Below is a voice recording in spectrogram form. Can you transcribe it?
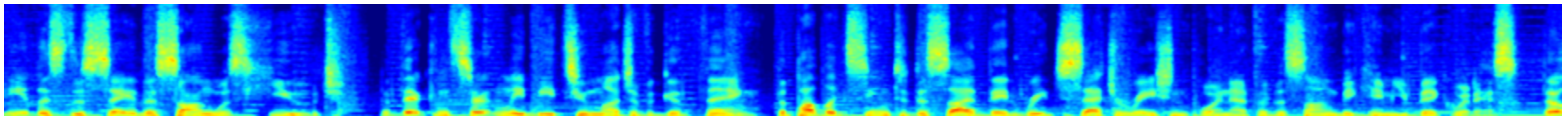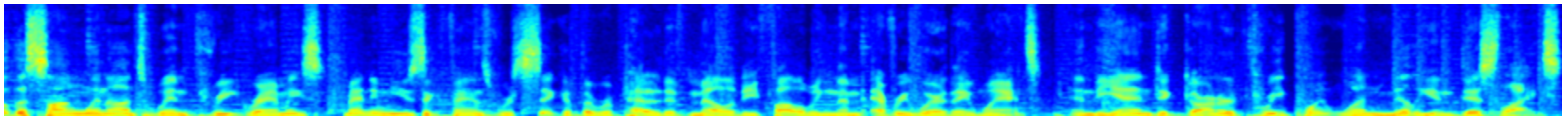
Needless to say, the song was huge, but there can certainly be too much of a good thing. The public seemed to decide they'd reached saturation point after the song became ubiquitous. Though the song went on to win three Grammys, many music fans were sick of the repetitive melody following them everywhere they went. In the end, it garnered 3.1 million dislikes,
